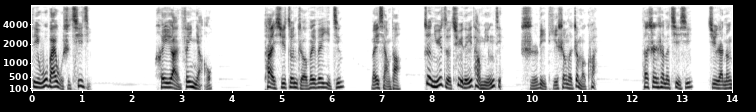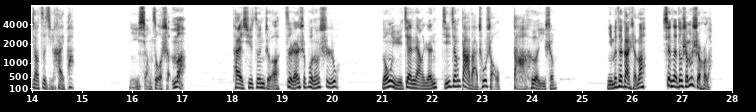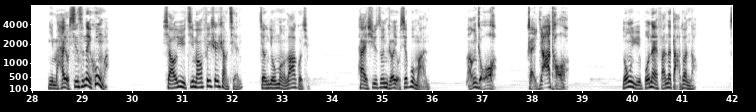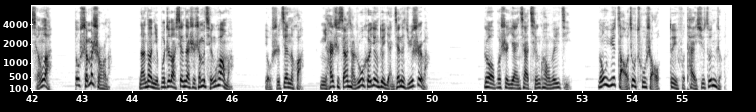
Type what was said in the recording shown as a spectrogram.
第五百五十七集，黑暗飞鸟。太虚尊者微微一惊，没想到这女子去了一趟冥界，实力提升的这么快。她身上的气息居然能叫自己害怕。你想做什么？太虚尊者自然是不能示弱。龙宇见两人即将大打出手，大喝一声：“你们在干什么？现在都什么时候了？你们还有心思内讧吗？”小玉急忙飞身上前，将幽梦拉过去。太虚尊者有些不满：“盟主，这丫头。”龙宇不耐烦的打断道：“行了，都什么时候了？难道你不知道现在是什么情况吗？有时间的话，你还是想想如何应对眼前的局势吧。若不是眼下情况危急，龙宇早就出手对付太虚尊者了。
